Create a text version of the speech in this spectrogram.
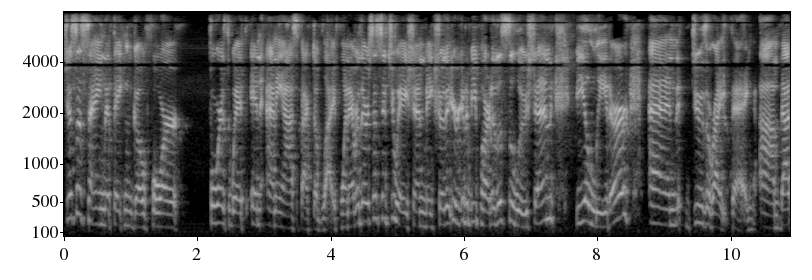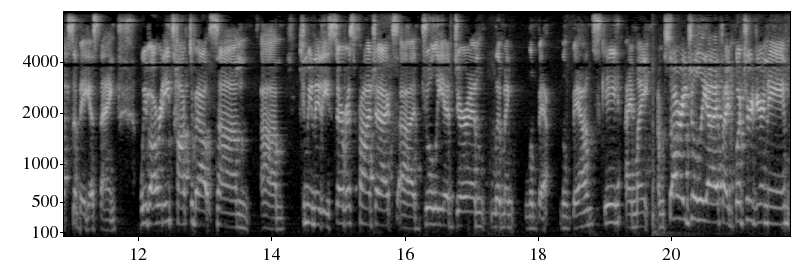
just a saying that they can go for forthwith in any aspect of life. Whenever there's a situation, make sure that you're going to be part of the solution, be a leader, and do the right thing. Um, that's the biggest thing. We've already talked about some um, community service projects. Uh, Julia Duran Lubansky, I might, I'm sorry, Julia, if I butchered your name.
